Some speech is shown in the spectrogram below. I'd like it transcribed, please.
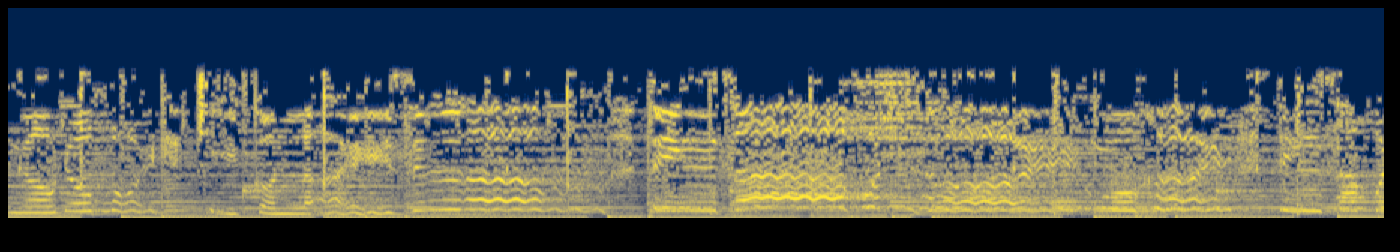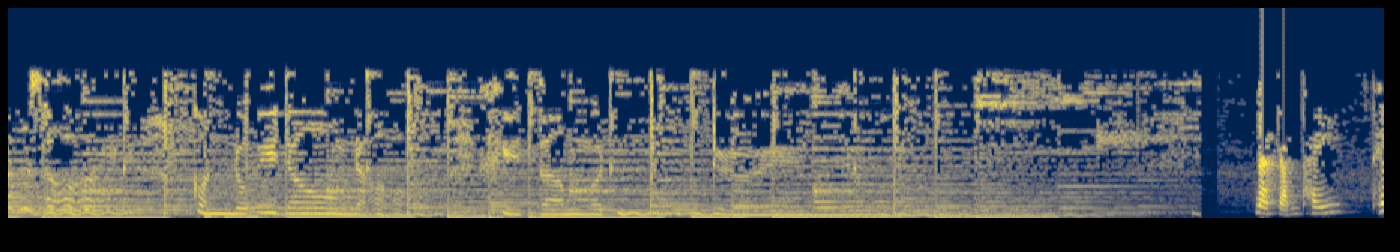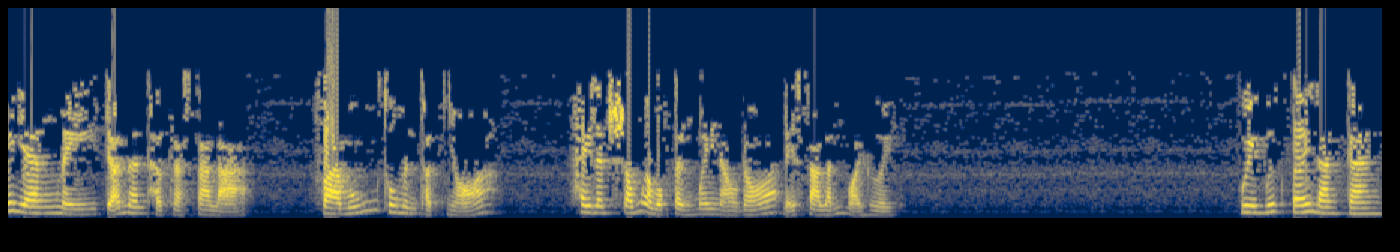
Ngào đâu môi, chỉ còn lại dư âm tình xa khuất rồi mù khơi tình xa khuất rồi còn nỗi đau nào khi ta mất đời? Nàng cảm thấy thế gian này trở nên thật là xa lạ, và muốn thu mình thật nhỏ, hay lên sống ở một tầng mây nào đó để xa lánh mọi người. Quyên bước tới lan can,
